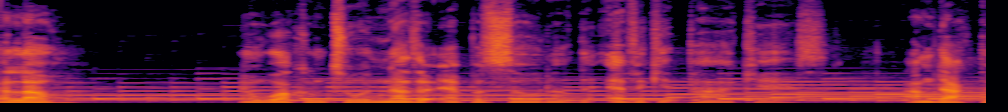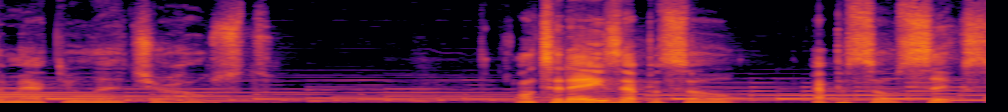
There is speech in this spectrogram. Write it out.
Hello, and welcome to another episode of the Edvocate Podcast. I'm Dr. Matthew Lynch, your host. On today's episode, episode six,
